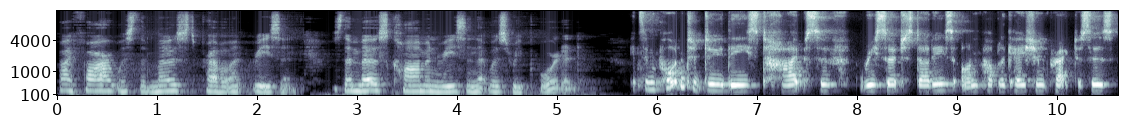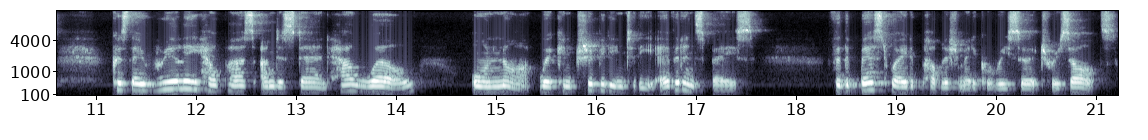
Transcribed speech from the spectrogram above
by far was the most prevalent reason, it was the most common reason that was reported. It's important to do these types of research studies on publication practices because they really help us understand how well or not we're contributing to the evidence base for the best way to publish medical research results.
